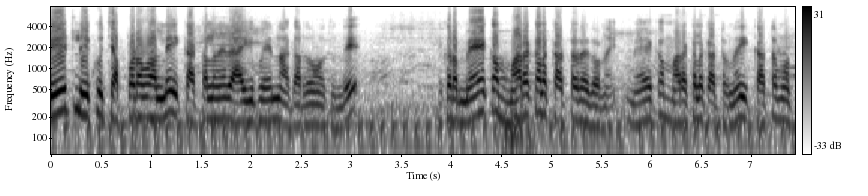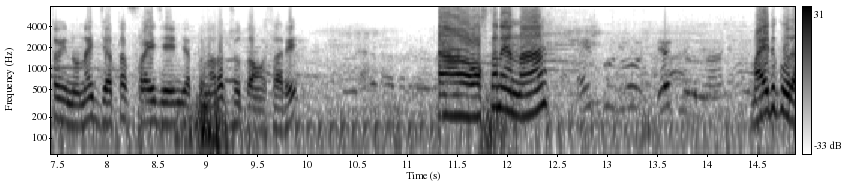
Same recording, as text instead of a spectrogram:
రేట్లు ఎక్కువ చెప్పడం వల్లే ఈ కట్టలు అనేది ఆగిపోయింది నాకు అర్థమవుతుంది. ఇక్కడ మేక మరకల కట్ట అనేది ఉన్నాయి. మేక మరకల కట్ట ఉన్నాయి. ఈ కట్ట మొత్తం ఇన్ని ఉన్నాయి. జత ఫ్రై చేయని చెప్తున్నారో చూద్దాం ఒకసారి. ఆ, వస్తున్నాయన్నా మైదుకూర?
